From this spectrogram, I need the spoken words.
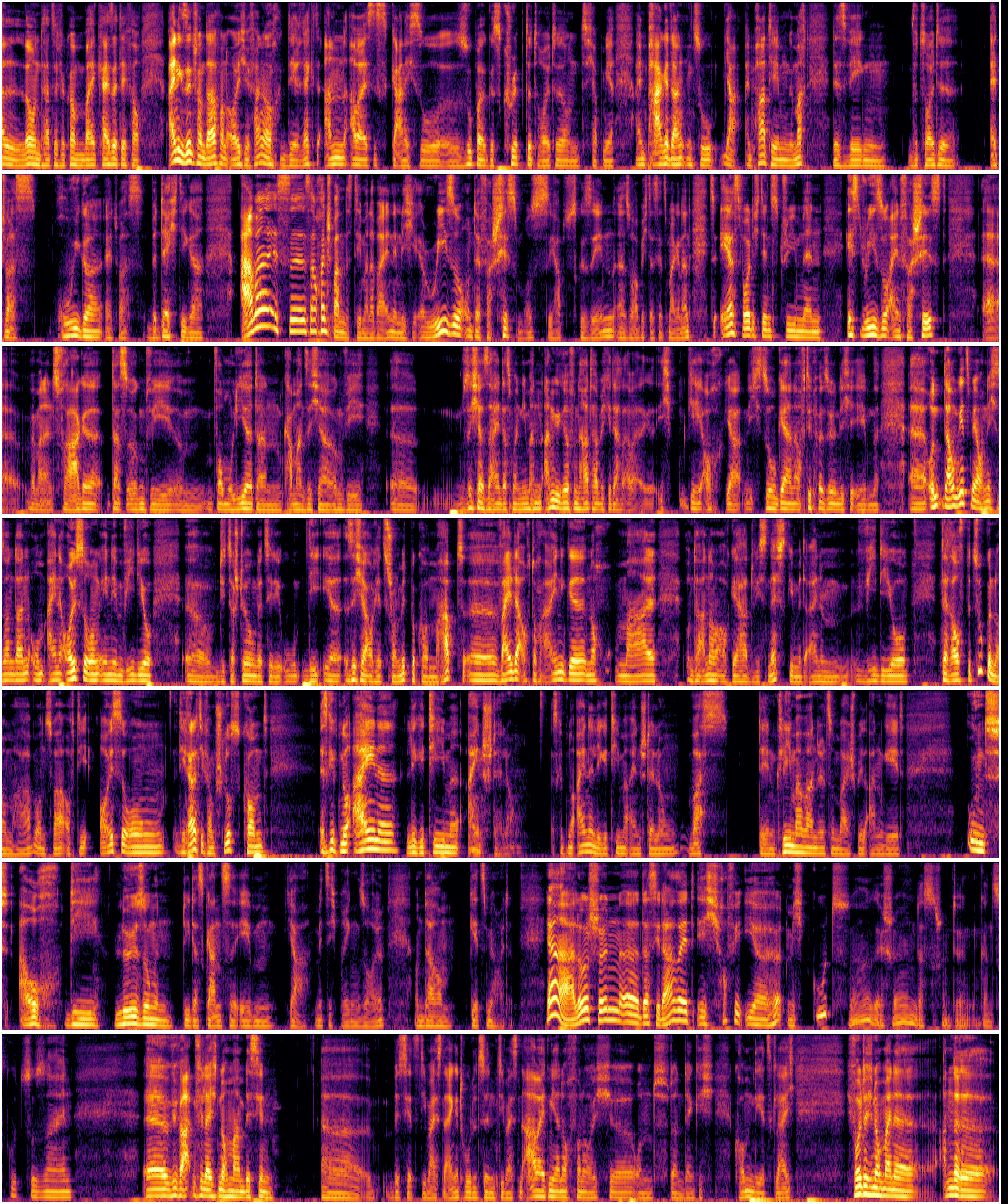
Hallo und herzlich willkommen bei Kaiser TV. Einige sind schon da von euch. Wir fangen auch direkt an, aber es ist gar nicht so äh, super gescriptet heute und ich habe mir ein paar Gedanken zu, ja, ein paar Themen gemacht. Deswegen wird es heute etwas ruhiger, etwas bedächtiger. Aber es äh, ist auch ein spannendes Thema dabei, nämlich Rezo und der Faschismus. Ihr habt es gesehen, so also habe ich das jetzt mal genannt. Zuerst wollte ich den Stream nennen, ist Rezo ein Faschist? Äh, wenn man als Frage das irgendwie ähm, formuliert, dann kann man sich ja irgendwie äh, sicher sein, dass man niemanden angegriffen hat, habe ich gedacht, aber ich gehe auch ja nicht so gerne auf die persönliche Ebene. Äh, und darum geht es mir auch nicht, sondern um eine Äußerung in dem Video, äh, die Zerstörung der CDU, die ihr sicher auch jetzt schon mitbekommen habt, äh, weil da auch doch einige nochmal, unter anderem auch Gerhard Wisniewski mit einem Video darauf Bezug genommen haben, und zwar auf die Äußerung, die relativ am Schluss kommt, es gibt nur eine legitime Einstellung. Es gibt nur eine legitime Einstellung, was den Klimawandel zum Beispiel angeht und auch die Lösungen, die das Ganze eben ja mit sich bringen soll. Und darum geht es mir heute. Ja, hallo, schön, äh, dass ihr da seid. Ich hoffe, ihr hört mich gut. Ja, sehr schön, das scheint ja ganz gut zu sein. Äh, wir warten vielleicht noch mal ein bisschen äh, bis jetzt die meisten eingetrudelt sind. Die meisten arbeiten ja noch von euch äh, und dann denke ich, kommen die jetzt gleich. Ich wollte euch noch meine andere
